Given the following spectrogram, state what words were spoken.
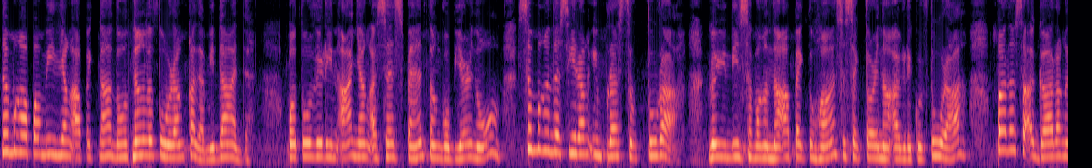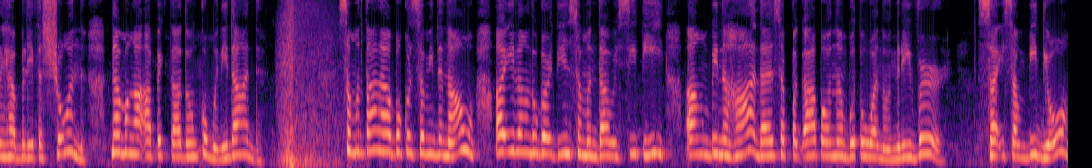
ng mga pamilyang apektado ng naturang kalamidad. Patuloy rin anyang assessment ng gobyerno sa mga nasirang infrastruktura, gayon din sa mga naapektuhan sa sektor ng agrikultura para sa agarang rehabilitasyon ng mga apektadong komunidad. Samantala, bukod sa Mindanao, ay ilang lugar din sa Mandawi City ang binaha dahil sa pag-apaw ng Butuanon River. Sa isang video,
